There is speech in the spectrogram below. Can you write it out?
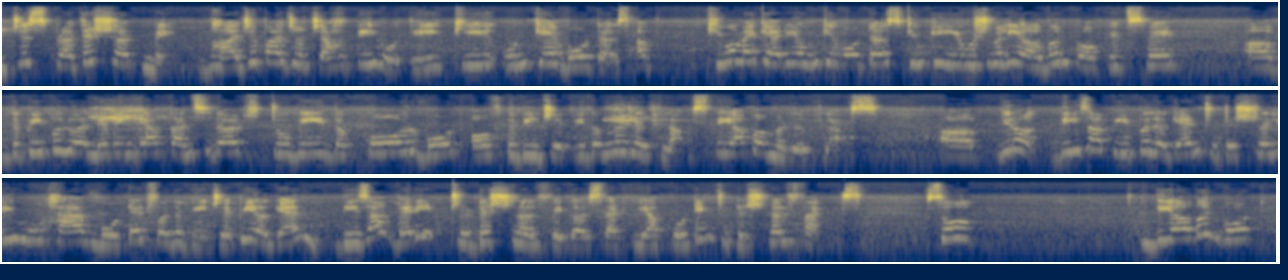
जिस प्रतिशत में भाजपा जो चाहती होती कि उनके वोटर्स अब क्यों मैं कह रही हूँ उनके वोटर्स क्योंकि यूजुअली अर्बन पॉकेट्स में the people are living they are considered to be the core vote of the BJP the middle class the upper middle class you know these are people again traditionally who have voted for the BJP again these are very traditional figures that we are quoting traditional facts so the urban vote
